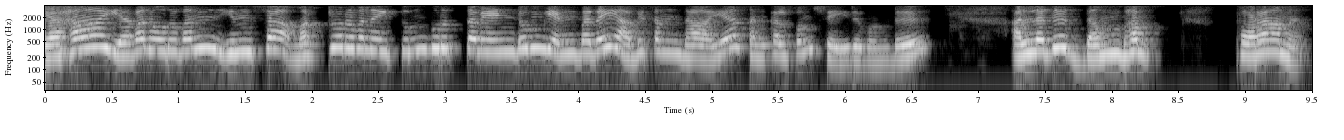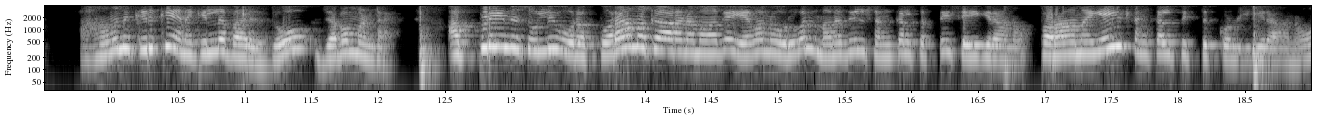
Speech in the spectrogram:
யஹா எவன் ஒருவன் ஹிம்சா மற்றொருவனை துன்புறுத்த வேண்டும் என்பதை அபிசந்தாய சங்கல்பம் செய்து கொண்டு அல்லது தம்பம் பொறாம அவனுக்கு இருக்கு எனக்கு இல்ல பாரு தோ ஜபம் பண்றேன் அப்படின்னு சொல்லி ஒரு பொறாம காரணமாக எவன் ஒருவன் மனதில் சங்கல்பத்தை செய்கிறானோ பொறாமையை சங்கல்பித்துக் கொள்கிறானோ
